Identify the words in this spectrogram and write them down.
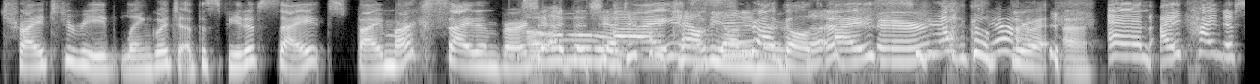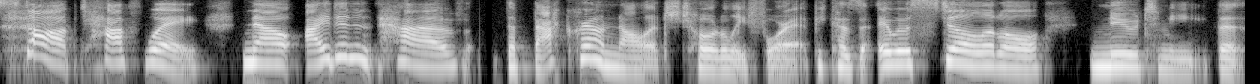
tried to read Language at the Speed of Sight by Mark Seidenberg, oh, I, I struggled. I struggled yeah. through it. And I kind of stopped halfway. Now, I didn't have the background knowledge totally for it because it was still a little new to me, the,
